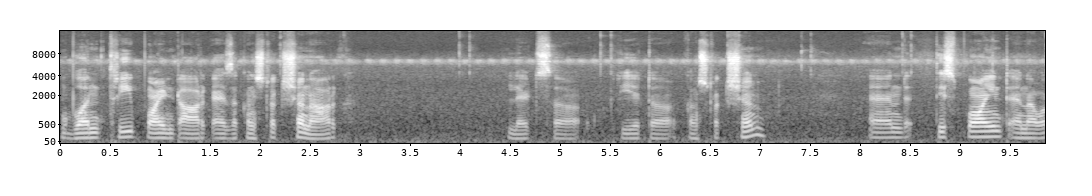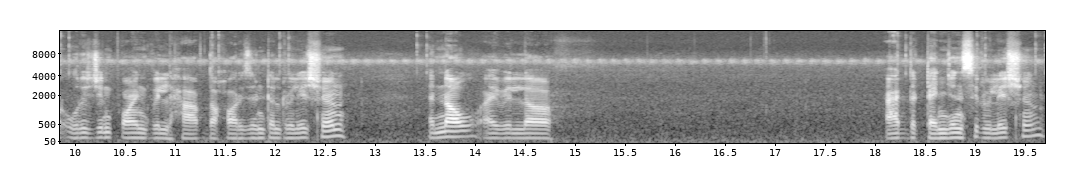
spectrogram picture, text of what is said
one three point arc as a construction arc let's uh, create a construction. And this point and our origin point will have the horizontal relation. And now I will uh, add the tangency relation.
